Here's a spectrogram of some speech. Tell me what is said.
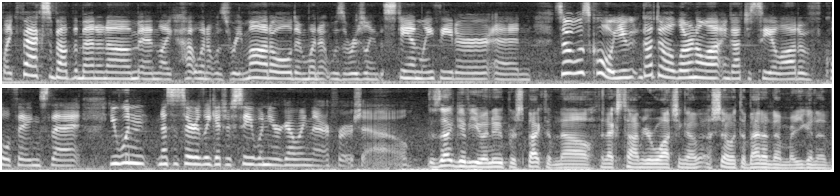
like facts about the Benedum and like how when it was remodeled and when it was originally the Stanley Theater and so it was cool. You got to learn a lot and got to see a lot of cool things that you wouldn't necessarily get to see when you're going there for a show. Does that give you a new perspective now? The next time you're watching a, a show at the Benedum, are you going to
